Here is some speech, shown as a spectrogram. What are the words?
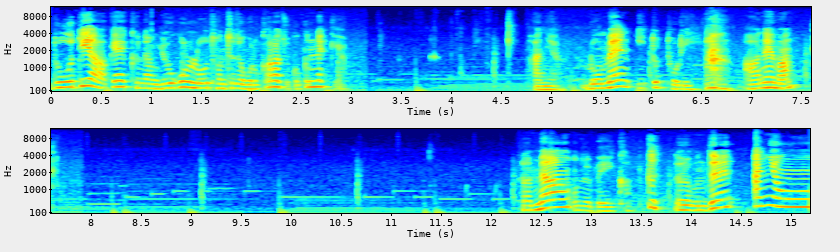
누디하게 그냥 요걸로 전체적으로 깔아주고 끝낼게요. 아니야. 롬앤 이 도토리. 안에만. 그러면 오늘 메이크업 끝. 여러분들 안녕.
